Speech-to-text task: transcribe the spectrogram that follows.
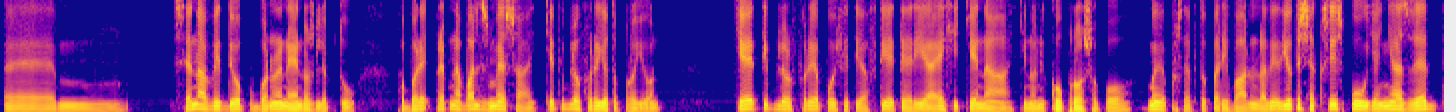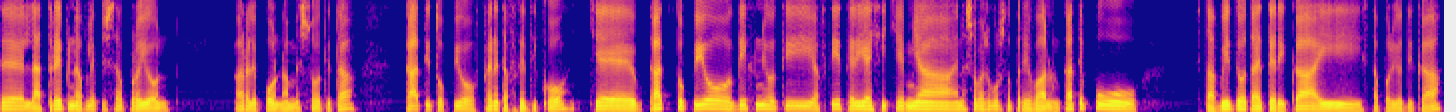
Ε, μ, σε ένα βίντεο που μπορεί να είναι ενός λεπτού θα μπορεί, πρέπει να βάλεις μέσα και την πληροφορία για το προϊόν και την πληροφορία που έχει ότι αυτή η εταιρεία έχει και ένα κοινωνικό πρόσωπο με προστατευτικό περιβάλλον. Δηλαδή, δύο-τρεις αξίες που η γενιά Z ε, λατρεύει να βλέπει σαν προϊόν. Άρα λοιπόν, αμεσότητα, κάτι το οποίο φαίνεται αυθεντικό και κάτι το οποίο δείχνει ότι αυτή η εταιρεία έχει και μια, ένα σεβασμό στο περιβάλλον. Κάτι που στα βίντεο, τα εταιρικά ή στα προϊόντικά,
